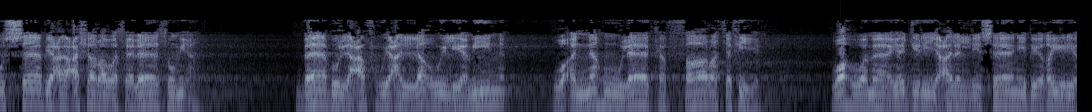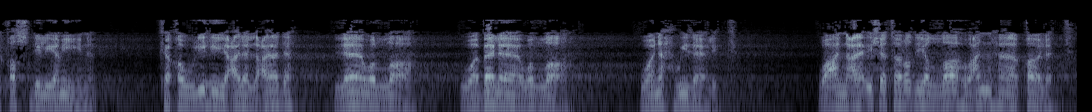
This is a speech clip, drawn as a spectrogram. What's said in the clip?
السابع عشر وثلاثمائة. باب العفو عن لغو اليمين وأنه لا كفارة فيه وهو ما يجري على اللسان بغير قصد اليمين كقوله على العادة لا والله وبلى والله ونحو ذلك. وعن عائشة رضي الله عنها قالت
